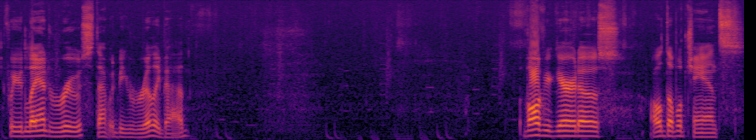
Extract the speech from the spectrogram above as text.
If we land Roost, that would be really bad. Evolve your Gyarados. All double chance.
